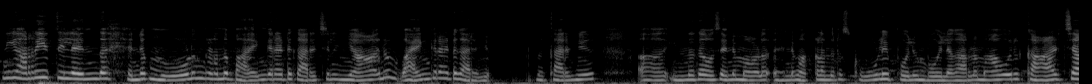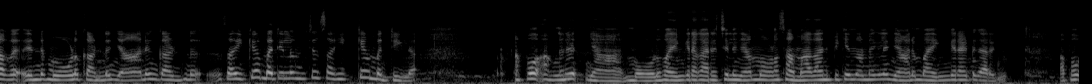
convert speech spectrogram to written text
എനിക്ക് അറിയത്തില്ല എന്താ. എന്റെ മോളും കിടന്ന് ഭയങ്കരമായിട്ട് കരച്ചിൽ ഞാനും ഭയങ്കരമായിട്ട് കരഞ്ഞു. കരഞ്ഞ് ഇന്നത്തെ ദിവസം എന്റെ മോൾ എന്റെ മക്കൾ എന്നിട്ട് സ്കൂളിൽ പോലും പോയില്ല. കാരണം ആ ഒരു കാഴ്ച അവ എന്റെ മോൾ കണ്ട് ഞാനും കണ്ട് സഹിക്കാൻ പറ്റില്ല എന്ന് വെച്ചാൽ സഹിക്കാൻ പറ്റിയില്ല. അപ്പോൾ അങ്ങനെ ഞാൻ മോൾ ഭയങ്കര കരച്ചിൽ ഞാൻ മോളെ സമാധാനിപ്പിക്കുന്നുണ്ടെങ്കിൽ ഞാനും ഭയങ്കരമായിട്ട് കരഞ്ഞു. അപ്പോൾ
